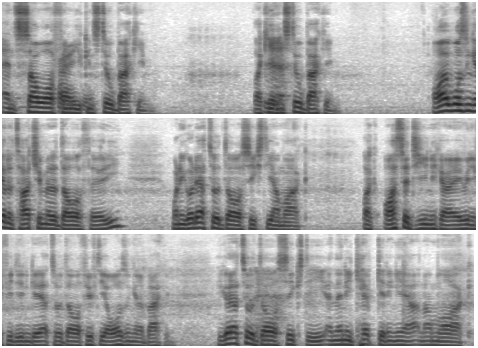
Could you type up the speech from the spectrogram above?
and so often you can still back him. Like you can still back him. I wasn't going to touch him at a dollar thirty. When he got out to a dollar sixty, I'm like, like I said to you, Nico, even if he didn't get out to a dollar fifty, I wasn't going to back him. He got out to a dollar sixty, and then he kept getting out, and I'm like,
